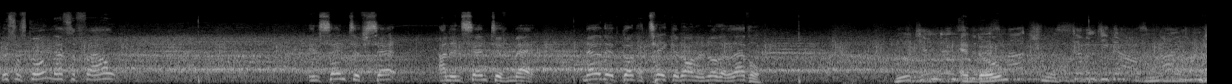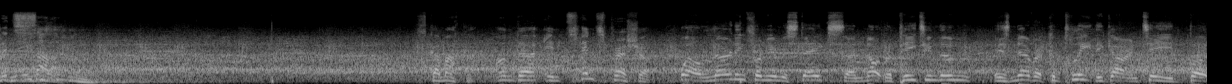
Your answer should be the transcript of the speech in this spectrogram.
Whistle's gone, that's a foul. Incentive set and incentive met. Now they've got to take it on another level. The attendance Endo. for this match was 70,987. It's Salah. Scamacca under intense pressure. Well, learning from your mistakes and not repeating them is never completely guaranteed, but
